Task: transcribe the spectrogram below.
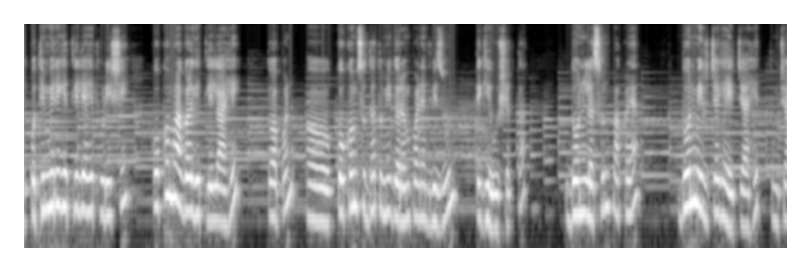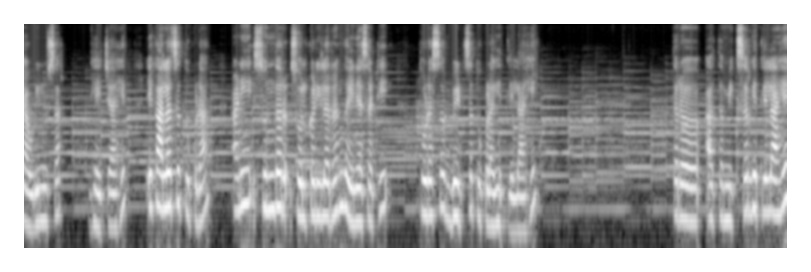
कोथिंबिरी घेतलेली आहे थोडीशी. कोकम आगळ घेतलेला आहे. तो आपण कोकमसुद्धा तुम्ही गरम पाण्यात भिजवून ते घेऊ शकता. दोन लसूण पाकळ्या दोन मिरच्या घ्यायच्या आहेत तुमच्या आवडीनुसार घ्यायच्या आहेत एक आलाचा तुकडा आणि सुंदर सोलकडीला रंग येण्यासाठी थोडंसं बीटचा तुकडा घेतलेला आहे. तर आता मिक्सर घेतलेला आहे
